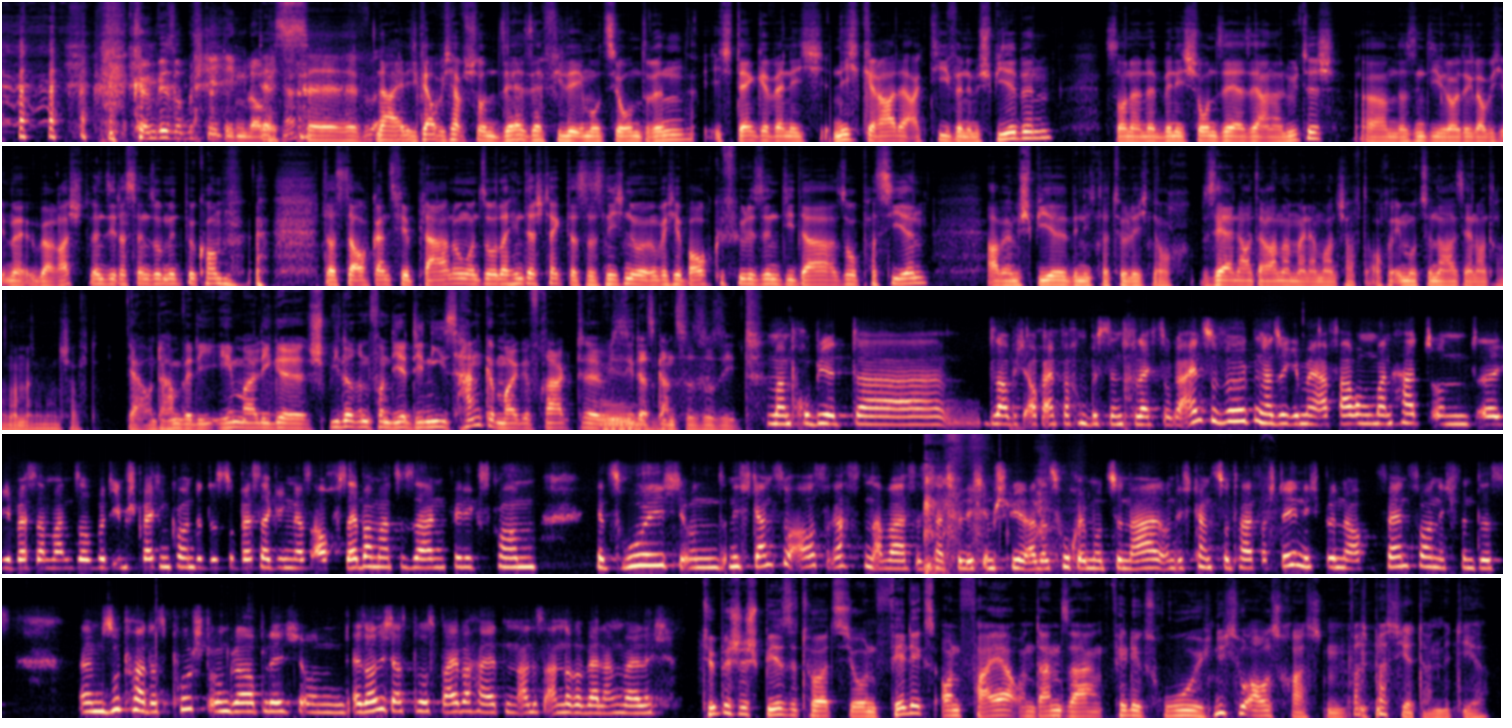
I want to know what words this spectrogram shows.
Können wir so bestätigen, glaube ich. Ne? Äh, Nein, ich glaube, ich habe schon sehr, sehr viele Emotionen drin. Ich denke, wenn ich nicht gerade aktiv in einem Spiel bin, sondern da bin ich schon sehr, sehr analytisch. Ähm, da sind die Leute, glaube ich, immer überrascht, wenn sie das denn so mitbekommen, dass da auch ganz viel Planung und so dahinter steckt, dass das nicht nur irgendwelche Bauchgefühle sind, die da so passieren. Aber im Spiel bin ich natürlich noch sehr nah dran an meiner Mannschaft, auch emotional sehr nah dran an meiner Mannschaft. Ja, und da haben wir die ehemalige Spielerin von dir, Denise Hanke, mal gefragt, äh, wie oh. sie das Ganze so sieht. Man probiert da, glaube ich, auch einfach ein bisschen vielleicht sogar einzuwirken. Also je mehr Erfahrung man hat und äh, je besser man so mit ihm sprechen konnte, desto besser ging das auch selber mal zu sagen, Felix, komm, jetzt ruhig und nicht ganz so ausrasten, aber es ist natürlich im Spiel alles hochemotional und ich kann es total verstehen. Ich bin da auch ein Fan von. Ich finde das ähm, super, das pusht unglaublich und er soll sich das bloß beibehalten. Alles andere wäre langweilig. Typische Spielsituation: Felix on fire und dann sagen, Felix ruhig, nicht so ausrasten. Was passiert dann mit dir?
